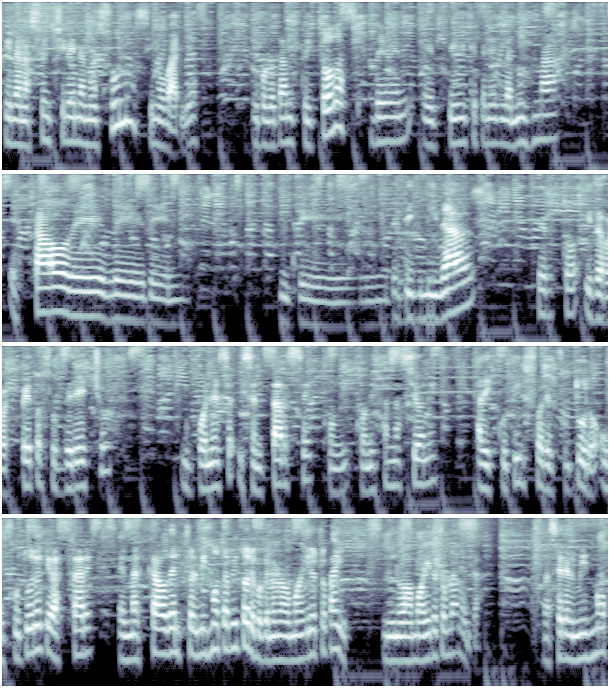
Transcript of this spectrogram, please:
que la nación chilena no es una, sino varias, y por lo tanto, y todas deben, eh, tienen que tener la misma estado de, de, dignidad, ¿cierto? Y de respeto a sus derechos, y y sentarse con, con estas naciones a discutir sobre el futuro, un futuro que va a estar enmarcado dentro del mismo territorio, porque no nos vamos a ir a otro país, ni nos vamos a ir a otro planeta. Va a ser el mismo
